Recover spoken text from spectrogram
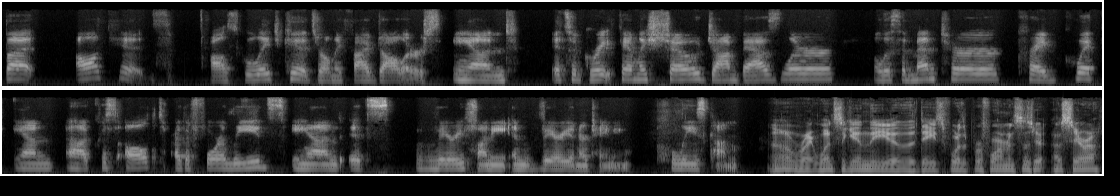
But all kids, all school age kids, are only $5. And it's a great family show. John Basler, Melissa Mentor, Craig Quick, and uh, Chris Alt are the four leads. And it's very funny and very entertaining. Please come. All right. Once again, the uh, the dates for the performances, uh, Sarah.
